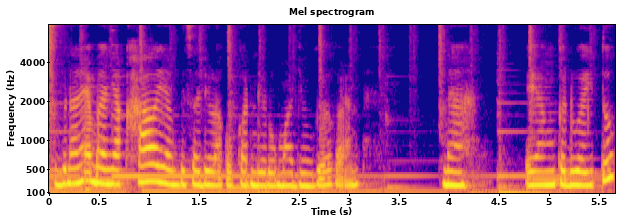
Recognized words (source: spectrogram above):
sebenarnya banyak hal yang bisa dilakukan di rumah juga kan nah yang kedua itu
